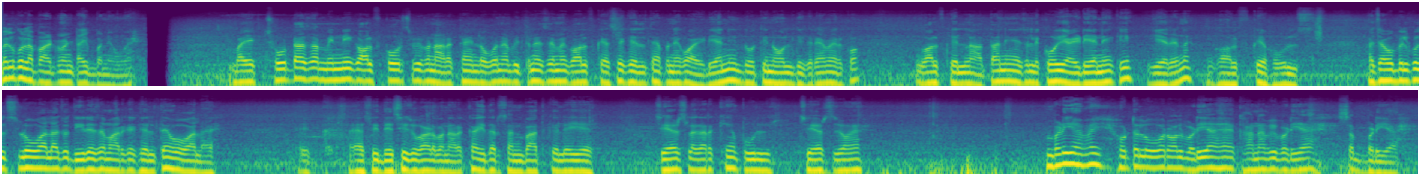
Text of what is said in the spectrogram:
बिल्कुल अपार्टमेंट टाइप बने हुए हैं। भाई एक छोटा सा मिनी गोल्फ कोर्स भी बना रखा है इन लोगों ने। अब इतने से में गोल्फ कैसे खेलते हैं अपने को आइडिया नहीं। दो तीन होल दिख रहे हैं मेरे को। गोल्फ खेलना आता नहीं है, इसलिए कोई आइडिया नहीं कि ये रहे ना गोल्फ के होल्स अच्छा वो बिल्कुल स्लो वाला जो धीरे से मार के खेलते हैं, वो वाला है। एक ऐसी देसी जुगाड़ बना रखा है। इधर सनबात के लिए ये चेयर्स लगा रखी हैं पूल चेयर्स जो हैं। बढ़िया भाई होटल ओवरऑल बढ़िया है, खाना भी बढ़िया है, सब बढ़िया है।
